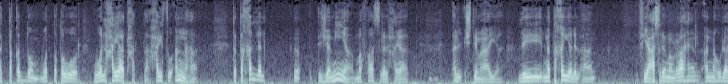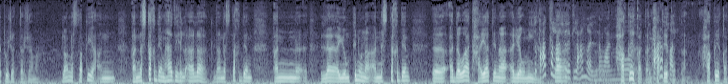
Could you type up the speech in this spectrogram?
التقدم والتطور والحياة حتى حيث أنها تتخلل آه، جميع مفاصل الحياة الاجتماعية. لنتخيل الآن في عصرنا الراهن أنه لا توجد ترجمة لا نستطيع أن أن نستخدم هذه الآلات لا نستخدم أن لا يمكننا أن نستخدم آه، أدوات حياتنا اليومية. تتعطل عجلة العمل نوعا ما حقيقة حقيقة حقيقة.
